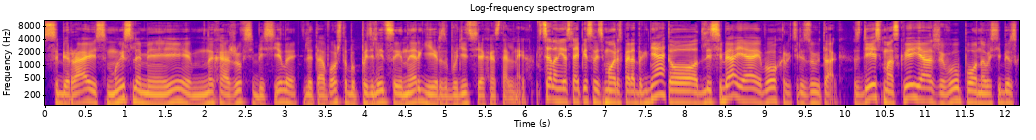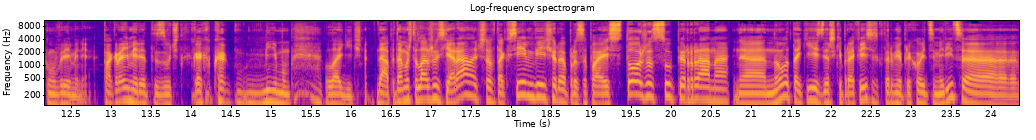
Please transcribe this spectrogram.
собираюсь мыслями и нахожу в себе силы для того, чтобы поделиться энергией и разбудить всех остальных. В целом, если описывать мой распорядок дня, то для себя я его характеризую так. Здесь, в Москве, я живу по новосибирскому времени. По крайней мере, это звучит как, как минимум логично. Да, потому что ложусь я рано, часов так в 7 вечера, просыпаюсь тоже супер рано. Э, но вот такие издержки профессии, с которыми приходится мириться,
